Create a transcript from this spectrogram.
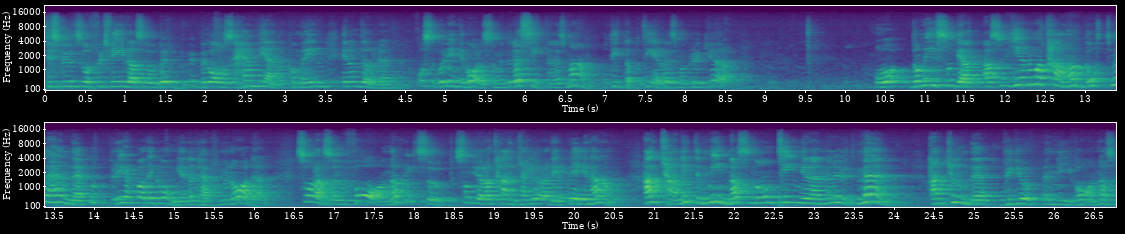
Till slut så förtvivlad så begav hon sig hem igen och kommer in genom dörren och så går hon in i vardagsrummet och där sitter hennes man och tittar på TV som han brukar göra. Och de insåg det att alltså, genom att han har gått med henne upprepade gånger den här promenaden så har alltså en vana byggts upp som gör att han kan göra det på egen hand. Han kan inte minnas någonting i den minut, men han kunde bygga upp en ny vana. Så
